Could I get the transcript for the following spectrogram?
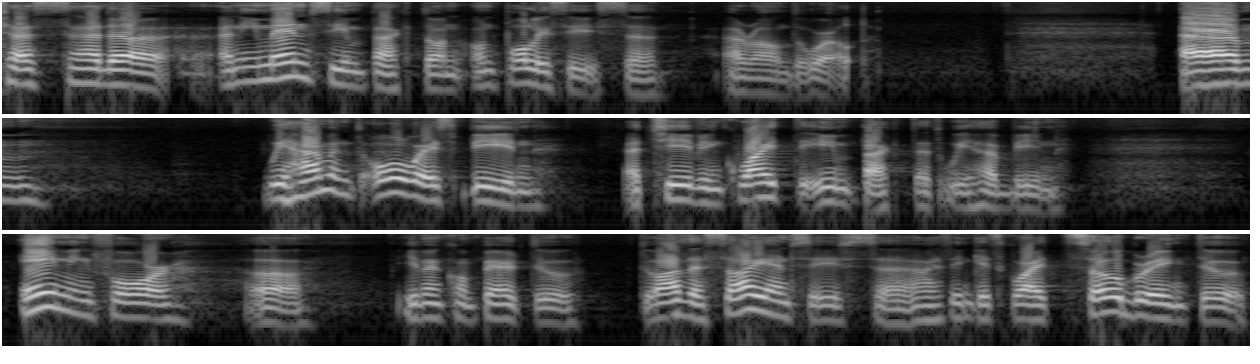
has had a, an immense impact on, on policies around the world. Um, we haven't always been achieving quite the impact that we have been aiming for even compared to, to other sciences, uh, I think it's quite sobering to,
